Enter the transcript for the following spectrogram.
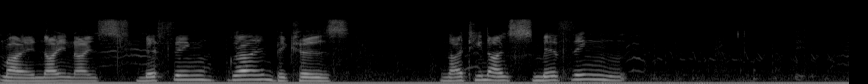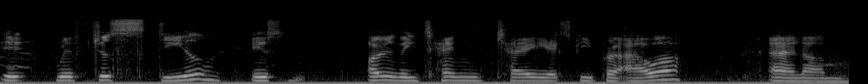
my 99 smithing grind because 99 smithing it with just steel is only 10k XP per hour and um,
